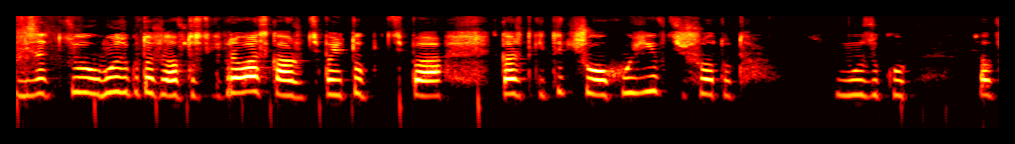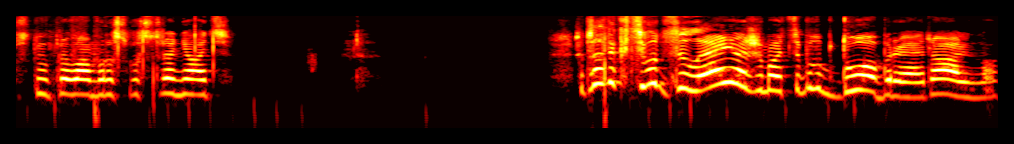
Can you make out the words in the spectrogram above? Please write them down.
Мені за цю музику теж авторські права скажуть, типа Ютуб, типа, скажуть такі, ти чо, охуїв, чи що тут музику з авторськими правами розпространять. Щоб знаєте, як ці от зелені нажимати, це було б добре, реально.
